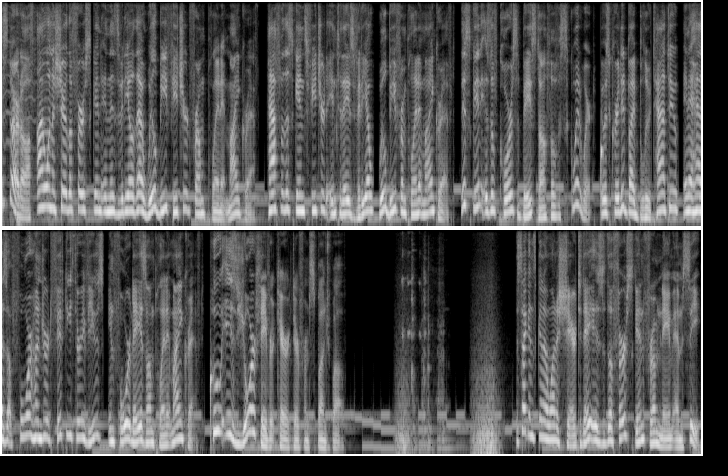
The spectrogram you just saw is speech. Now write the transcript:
To start off, I want to share the first skin in this video that will be featured from Planet Minecraft. Half of the skins featured in today's video will be from Planet Minecraft. This skin is of course based off of Squidward. It was created by Blue Tattoo and it has 453 views in 4 days on Planet Minecraft. Who is your favorite character from SpongeBob? The second skin I want to share today is the first skin from Name MC.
